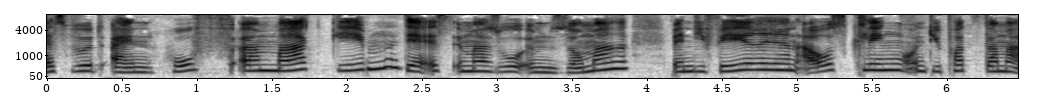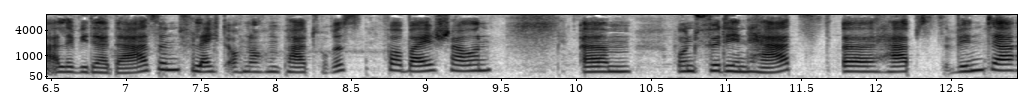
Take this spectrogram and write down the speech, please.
Es wird einen Hofmarkt geben, der ist immer so im Sommer, wenn die Ferien ausklingen und die Potsdamer alle wieder da sind, vielleicht auch noch ein paar Touristen vorbeischauen. Ähm, und für den Herbst, äh, Herbst, Winter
